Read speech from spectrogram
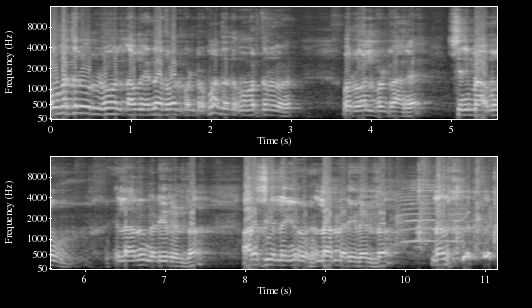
ஒவ்வொருத்தரும் ஒரு ரோல் அவங்க என்ன ரோல் பண்ணுறோமோ அதை அதை ஒவ்வொருத்தரும் ஒரு ரோல் பண்ணுறாங்க சினிமாவும் எல்லாரும் நடிகர்கள் தான். அரசியல்லையும் எல்லாரும் நடிகர்கள் தான். எல்லாரும்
